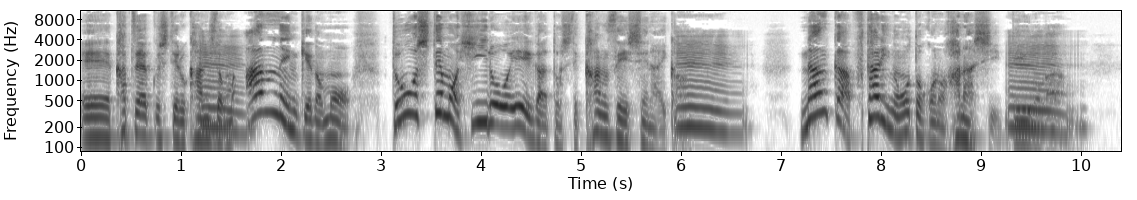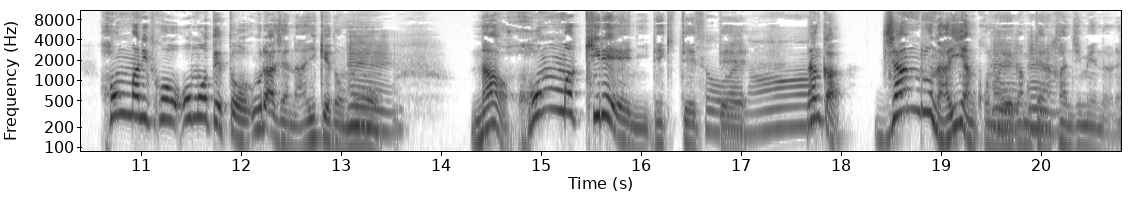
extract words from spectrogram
えー活躍してる感じとかもうんあんねんけども、どうしてもヒーロー映画として完成してないうか。ん。なんか二人の男の話っていうのが、んほんまにこう表と裏じゃないけども、うんなんかほんま綺麗にできてって、な。なんか、ジャンルないやん、この映画みたいな感じに見えるのよね。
